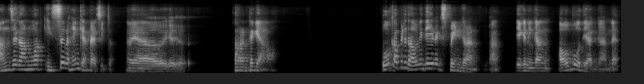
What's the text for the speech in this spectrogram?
අංශක 90ක් ඉස්සරහින් කැපැසිටර් කරන්ට් එක යනවා. ඕක අපිට තව විදිහකට එක්ස්ප්ලেইন කරන්න පුළුවන්. ඒක නිකන් අවබෝධයක් ගන්න.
